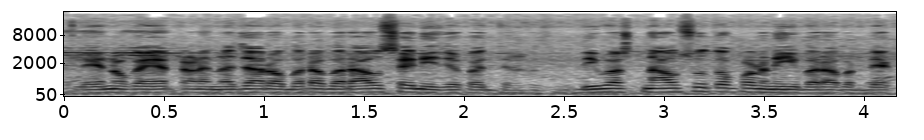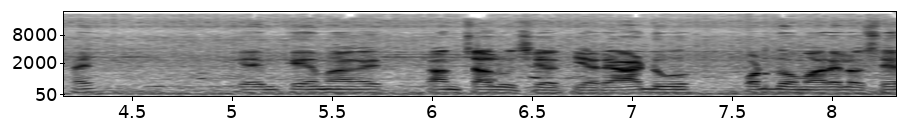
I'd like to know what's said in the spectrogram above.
એટલે એનો કંઈ અટાણે નજારો બરાબર આવશે નહીં. જો કોઈ દિવસના આવશું તો પણ નહીં બરાબર દેખાય. કેમ કે એમાં કામ ચાલુ છે અત્યારે. આડું પડદો મારેલો છે.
